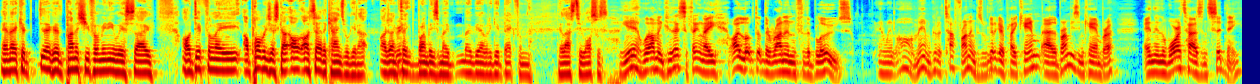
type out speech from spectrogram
and they could they could punish you from anywhere. So I'll definitely I'll probably just go. I'll, I'll say the Canes will get up. I don't think the Brumbies may, may be able to get back from their last two losses. Yeah. Well, I mean, because that's the thing. They I looked at the run in for the Blues and went, oh man, we've got a tough run in because we've got to go play Cam uh, the Brumbies in Canberra and then the Waratahs in Sydney.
